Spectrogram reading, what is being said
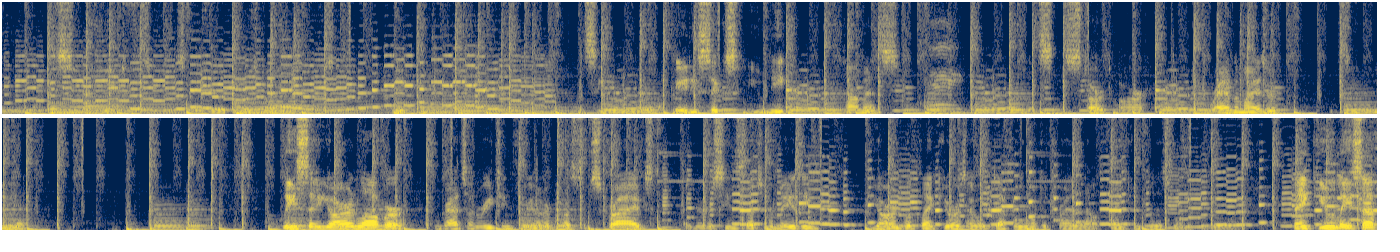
been really nice. So there- there's no reason. Let's see, here we got 86 unique comments. Yay. Let's start our randomizer. Let's see who we get. Lisa Yarn Lover, congrats on reaching 300 plus subscribes. I've never seen such an amazing yarn hook like yours. I would definitely want to try that out. Thank you for this wonderful giveaway. Thank you, Lisa.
